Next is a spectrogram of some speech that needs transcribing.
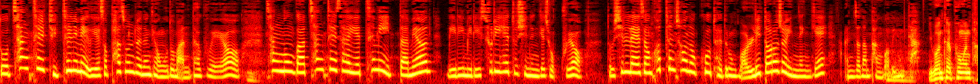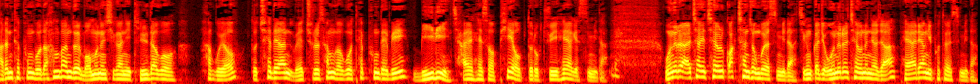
또 창틀 뒤틀림에 의해서 파손되는 경우도 많다고 해요. 창문과 창틀 사이에 틈이 있다면 미리미리 수리해 두시는 게 좋고요. 또 실내에선 커튼 쳐놓고 되도록 멀리 떨어져 있는 게 안전한 방법입니다. 이번 태풍은 다른 태풍보다 한반도에 머무는 시간이 길다고 하고요. 또 최대한 외출을 삼가고 태풍 대비 미리 잘 해서 피해 없도록 주의해야겠습니다. 네. 오늘을 알차게 채울 꽉 찬 정보였습니다. 지금까지 오늘을 채우는 여자 배아량 리포터였습니다.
